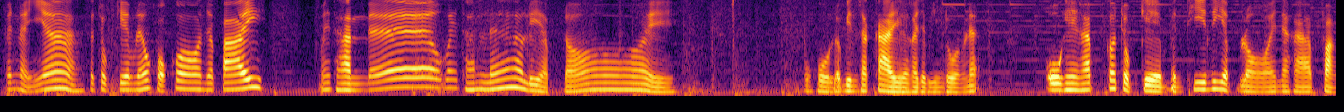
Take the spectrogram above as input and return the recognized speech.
ไปไหนเนี่ยจะจบเกมแล้วขอก่อนอย่าไป ไม่ทันแล้วไม่ทันแล้วเรียบร้อยโอ้โหแล้วบินสกไกลเลยใครจะยิงโดนมันเนี่ยโอเคครับก็จบเกมเป็นที่เรียบร้อยนะครับ ฝั่ง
